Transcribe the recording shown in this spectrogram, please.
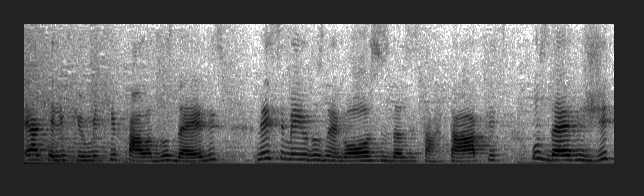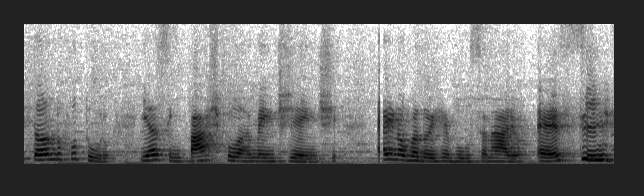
É aquele filme que fala dos devs nesse meio dos negócios, das startups, os devs ditando o futuro. E assim, particularmente, gente, É inovador e revolucionário? É sim.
